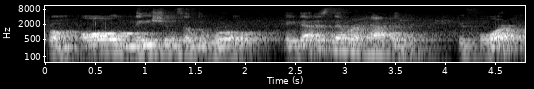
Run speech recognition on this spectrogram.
from all nations of the world. Okay, that has never happened before.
